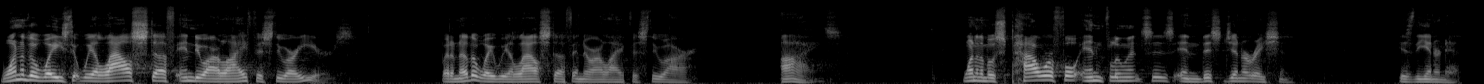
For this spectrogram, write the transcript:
One of the ways that we allow stuff into our life is through our ears. But another way we allow stuff into our life is through our eyes. One of the most powerful influences in this generation is the internet.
